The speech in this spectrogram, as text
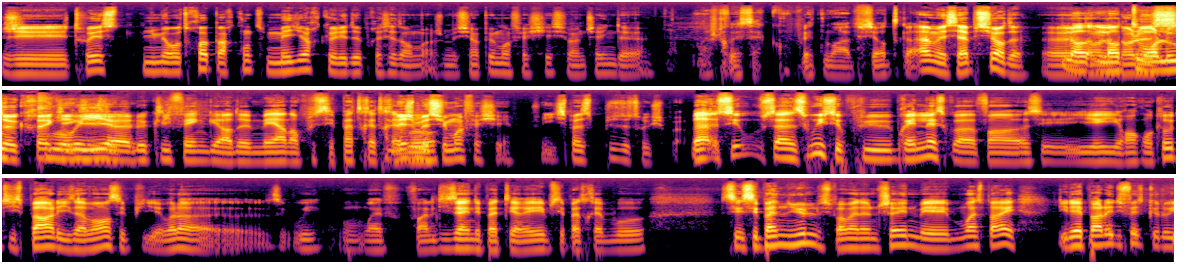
J'ai trouvé ce numéro 3 par contre meilleur que les deux précédents. Moi, je me suis un peu moins fait chier sur Unchained. euh. Moi, je trouvais ça complètement absurde, quoi. Ah, mais c'est absurde. euh, dans, dans le secret qui pourri, euh, le cliffhanger de merde. En plus, c'est pas très très mais beau. je me suis moins fait chier. Il se passe plus de trucs, je sais pas. Bah, c'est, ça, oui, c'est plus brainless, quoi. Enfin, ils rencontrent l'autre, ils se parlent, ils avancent, et puis euh, voilà. euh, oui, bon, bref. Enfin, le design n'est pas terrible, c'est pas très beau. C'est, pas nul, Superman Unchained, mais moi, c'est pareil. Il avait parlé du fait que Lois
